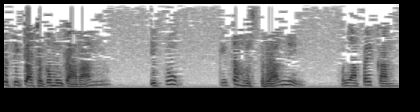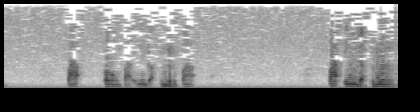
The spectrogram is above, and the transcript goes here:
ketika ada kemungkaran itu kita harus berani menyampaikan, Pak, tolong Pak ini nggak benar Pak. Pak ini nggak benar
